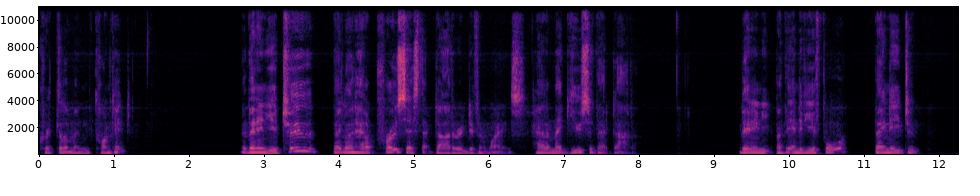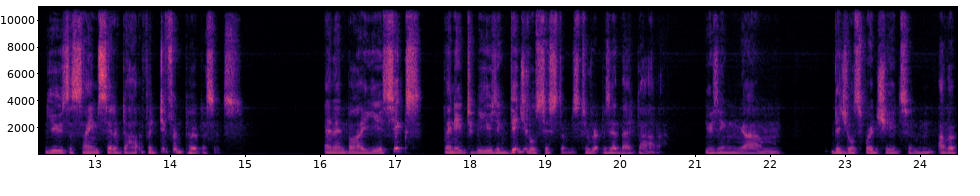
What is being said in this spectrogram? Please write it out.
curriculum and content. And then in year two, they learn how to process that data in different ways, how to make use of that data. Then in, by the end of year four, they need to use the same set of data for different purposes. And then by year six, they need to be using digital systems to represent that data, using um, digital spreadsheets and other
